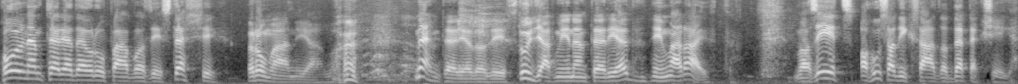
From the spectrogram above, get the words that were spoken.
Hol nem terjed Európába az éc? Tessék, Romániában. Nem terjed az éc. Tudják, miért nem terjed? Én már rájöttem. Az éc a 20. század betegsége.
